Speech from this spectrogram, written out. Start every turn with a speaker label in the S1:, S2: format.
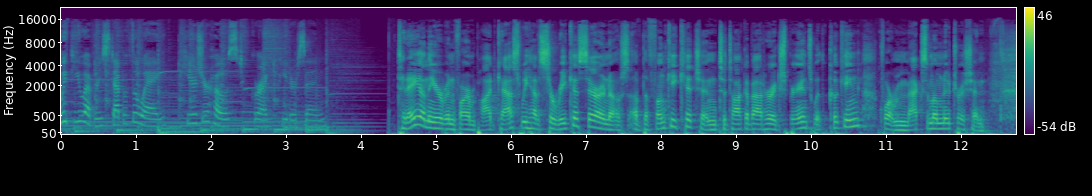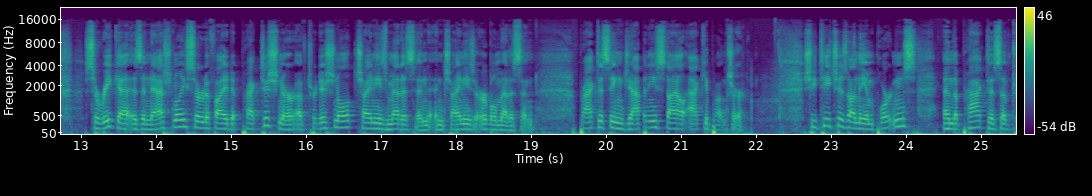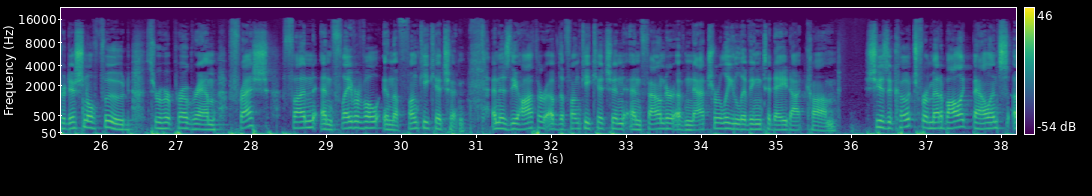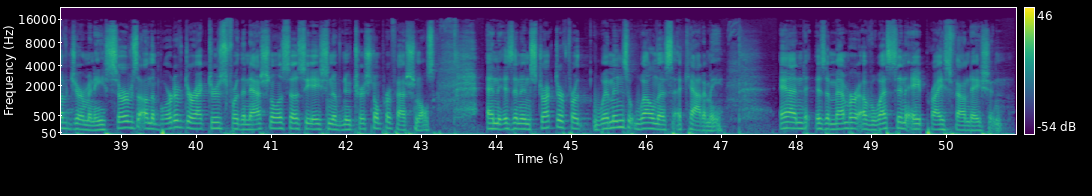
S1: With you every step of the way, here's your host, Greg Peterson.
S2: Today on the Urban Farm Podcast, we have Sarica Cernohous of the Funky Kitchen to talk about her experience with cooking for maximum nutrition. Sarica is a nationally certified practitioner of traditional Chinese medicine and Chinese herbal medicine, practicing Japanese style acupuncture. She teaches on the importance and the practice of traditional food through her program Fresh, Fun, and Flavorful in the Funky Kitchen, and is the author of The Funky Kitchen and founder of NaturallyLivingToday.com. She is a coach for Metabolic Balance of Germany, serves on the board of directors for the National Association of Nutritional Professionals, and is an instructor for Women's Wellness Academy, and is a member of Weston A. Price Foundation.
